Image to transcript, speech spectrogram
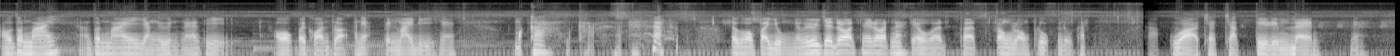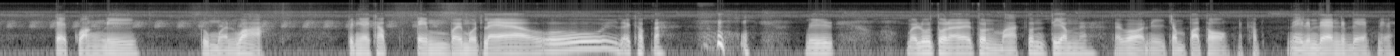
เอาต้นไม้เอาต้นไม้อย่างอื่นนะที่ออกไปก่อนเพราะอันเนี้ยเป็นไม้ดีนะมะค่ามะค่าแล้วก็ประยุงนะไม่รู้จะรอดไม่รอดนะเดี๋ยวว่าว่าต้องลองปลูกดูครับ ว่าจะจัดที่ริมแดนนะแต่กวางนี้ ดูเหมือนว่า เป็นไงครับ เต็มไปหมดแล้ว โอ้ยนะครับนะ มีไม่รู้ต้นอะไรต้นหมากต้นเตียมนะ แล้วก็นี่จำปาทองนะครับในริมแดนริมแดนเนี่ย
